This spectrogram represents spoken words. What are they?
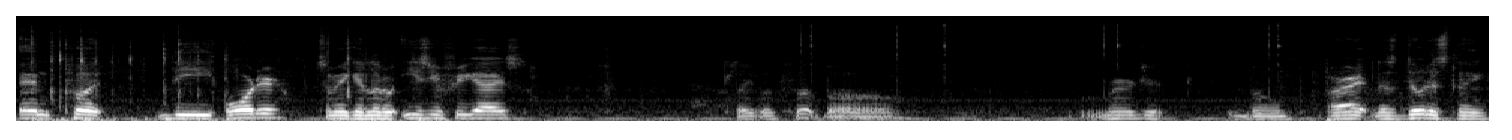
and put the order to make it a little easier for you guys. Playbook football. Merge it. Boom. All right, let's do this thing.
